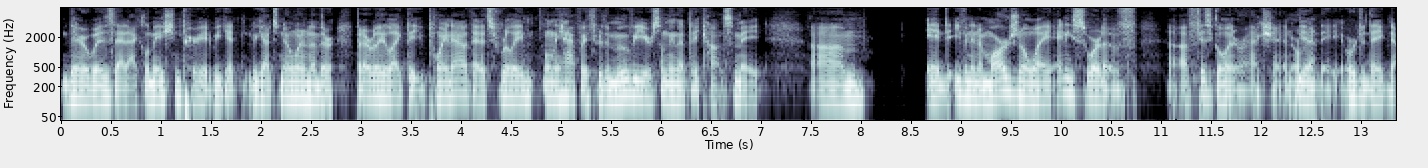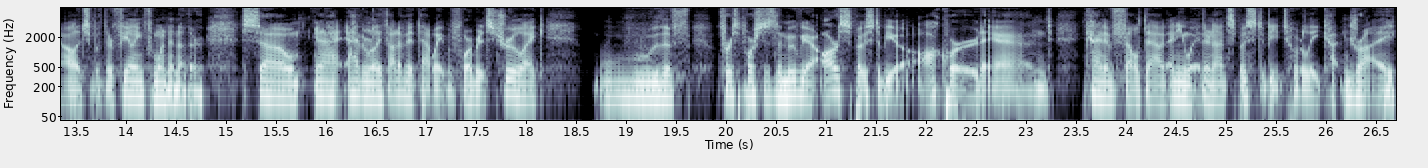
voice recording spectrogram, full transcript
there was that acclimation period. We get we got to know one another. But I really like that you point out that it's really only halfway through the movie or something that they consummate. Um, and even in a marginal way, any sort of uh, physical interaction, or Yeah. they or did they acknowledge what they're feeling for one another? So, I, I haven't really thought of it that way before, but it's true. Like the f- first portions of the movie are, are supposed to be awkward and kind of felt out anyway. They're not supposed to be totally cut and dry,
